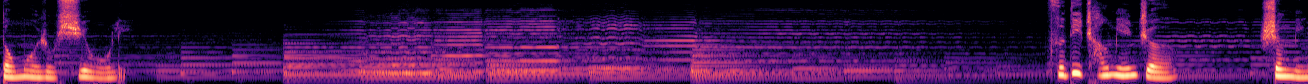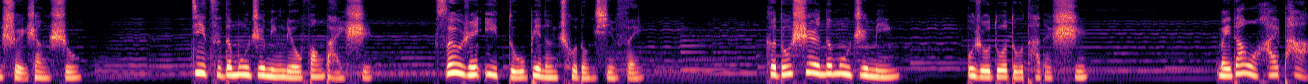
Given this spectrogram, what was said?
都没入虚无里。此地长眠者，声名水上书。祭词的墓志铭流芳百世，所有人一读便能触动心扉。可读诗人的墓志铭，不如多读他的诗。每当我害怕，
